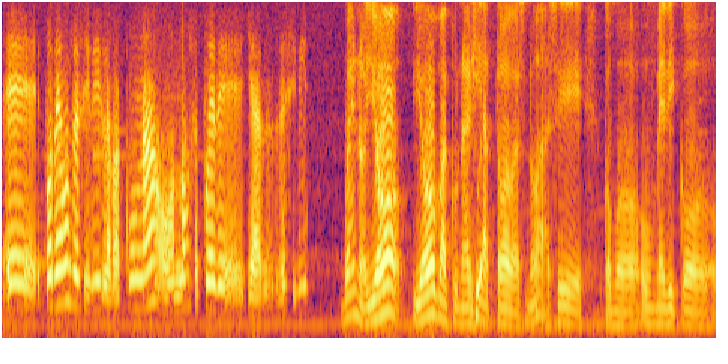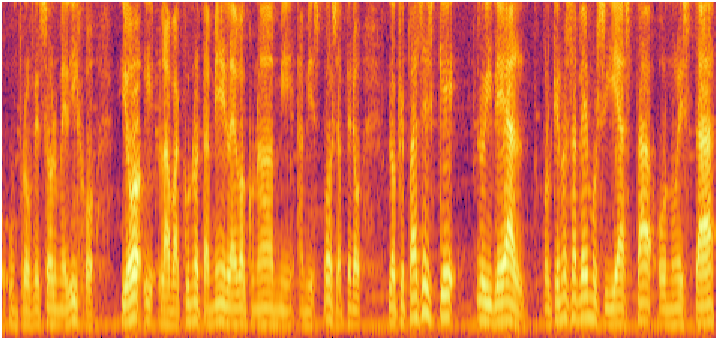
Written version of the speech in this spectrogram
eh, ¿podemos recibir la vacuna o no se puede ya recibir? Bueno, yo, yo vacunaría a todas, ¿no? Así como un médico, un profesor me dijo. Yo la vacuno también y la he vacunado a mi, a mi esposa, pero lo que pasa es que lo ideal, porque no sabemos si ya está o no está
